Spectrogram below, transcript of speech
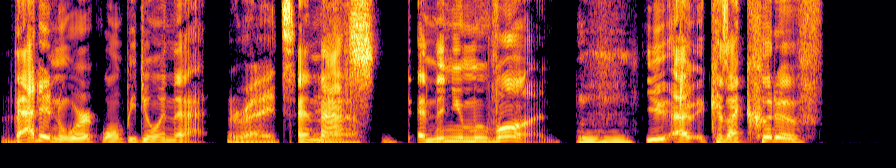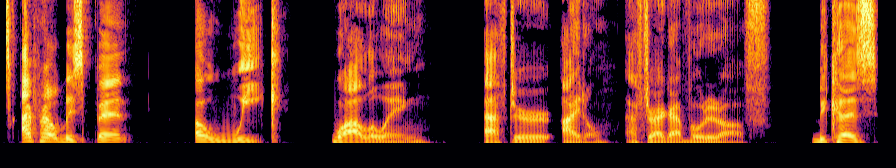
that didn't work, won't be doing that, Right. and Yeah. that's and then you move on. Mhm. You because I, could have, I probably spent a week wallowing after Idol after I got voted off because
